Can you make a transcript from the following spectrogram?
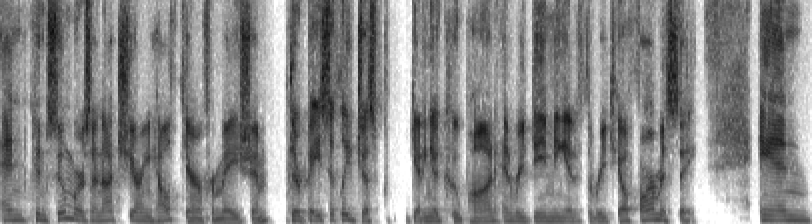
and consumers are not sharing healthcare information. They're basically just getting a coupon and redeeming it at the retail pharmacy. And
